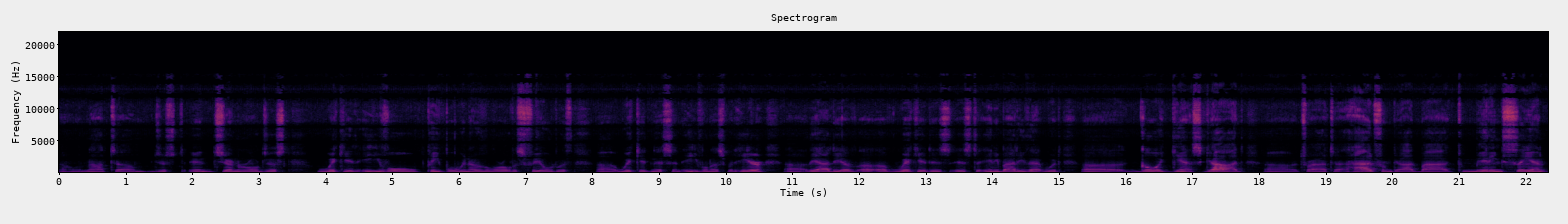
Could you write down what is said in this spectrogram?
not um, just in general, just wicked, evil people. We know the world is filled with uh, wickedness and evilness. But here, uh, the idea of, uh, of wicked is, is to anybody that would uh, go against God, uh, try to hide from God by committing sin,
